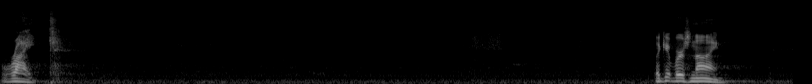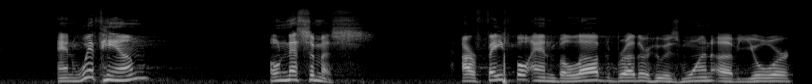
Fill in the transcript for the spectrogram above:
right. Look at verse 9. And with him, Onesimus, our faithful and beloved brother who is one of your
